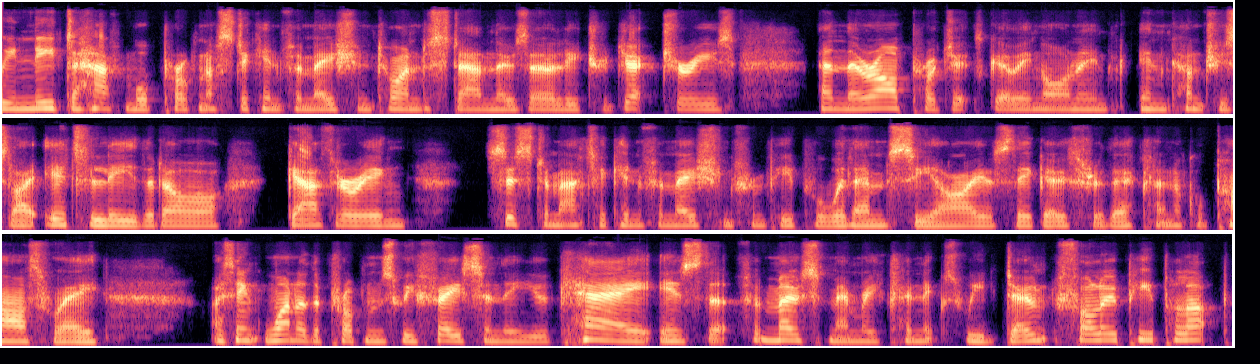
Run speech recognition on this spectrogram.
we need to have more prognostic information to understand those early trajectories. And there are projects going on in, in countries like Italy that are gathering systematic information from people with MCI as they go through their clinical pathway. I think one of the problems we face in the UK is that for most memory clinics, we don't follow people up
